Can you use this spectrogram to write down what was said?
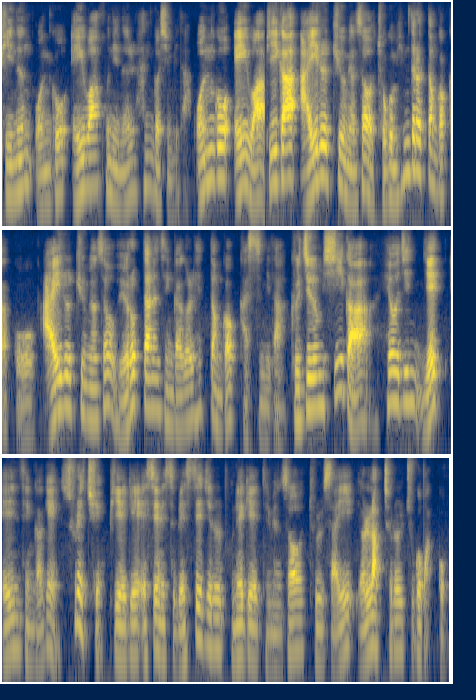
B는 원고 A와 혼인을 한 것입니다. 원고 A와 B가 아이를 키우면서 조금 힘들었던 것 같고 아이를 키우면서 외롭다는 생각을 했던 것 같습니다. 그 즈음 C가 헤어진 옛 애인 생각에 술에 취해 B에게 SNS 메시지를 보내게 되면서 둘 사이 연락처를 주고받고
